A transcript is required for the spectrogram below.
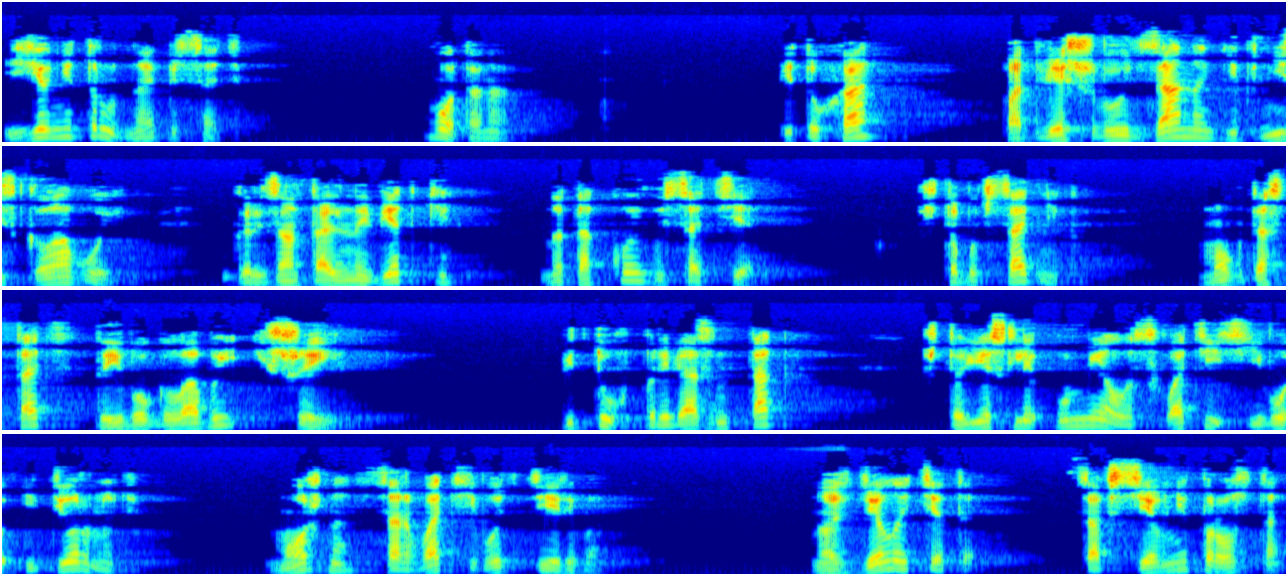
Ее нетрудно описать. Вот она. Петуха подвешивают за ноги вниз головой в горизонтальной ветке на такой высоте, чтобы всадник мог достать до его головы и шеи. Петух привязан так, что если умело схватить его и дернуть, можно сорвать его с дерева. Но сделать это совсем непросто,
